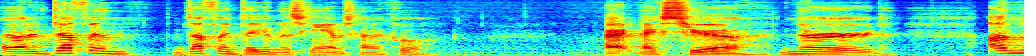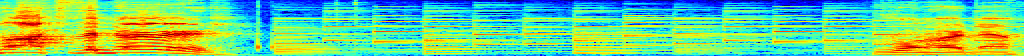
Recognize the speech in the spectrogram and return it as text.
I'm definitely, I'm definitely digging this game. It's kind of cool. Alright, next hero. Nerd. Unlock the nerd! Rolling hard now.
